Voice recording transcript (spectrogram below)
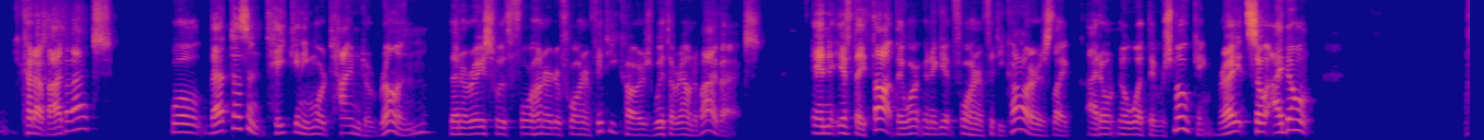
you cut out buybacks. Well, that doesn't take any more time to run than a race with 400 or 450 cars with a round of buybacks. And if they thought they weren't going to get 450 cars, like I don't know what they were smoking, right? So I don't,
